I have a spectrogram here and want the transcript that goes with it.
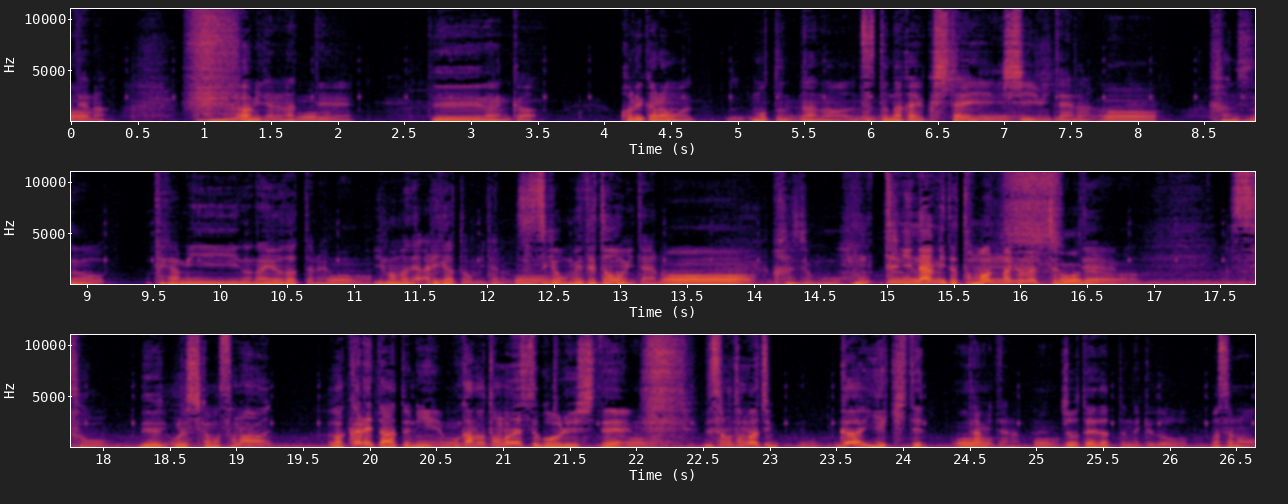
みたいな。うわみたいになって。でなんかこれからももっとあのうんずっと仲良くしたいしみたいなうん。感じの手紙の内容だったのよ。うん。今までありがとうみたいな。うん。卒業おめでとうみたいなうん。感じでもう本当に涙止まんなくなっちゃって。そうだよ。そう。で俺しかもその別れた後にうん。他の友達と合流して、うん。でその友達が家来てたみたいなうん。状態だったんだけど、まあ、その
